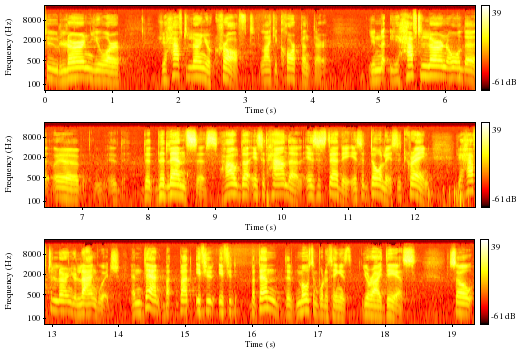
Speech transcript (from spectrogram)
to learn your you have to learn your craft like a carpenter. You, kn- you have to learn all the uh, the, the lenses. How the, is it handled? Is it steady? Is it dolly? Is it crane? You have to learn your language. And then but, but if you if you but then the most important thing is your ideas. So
